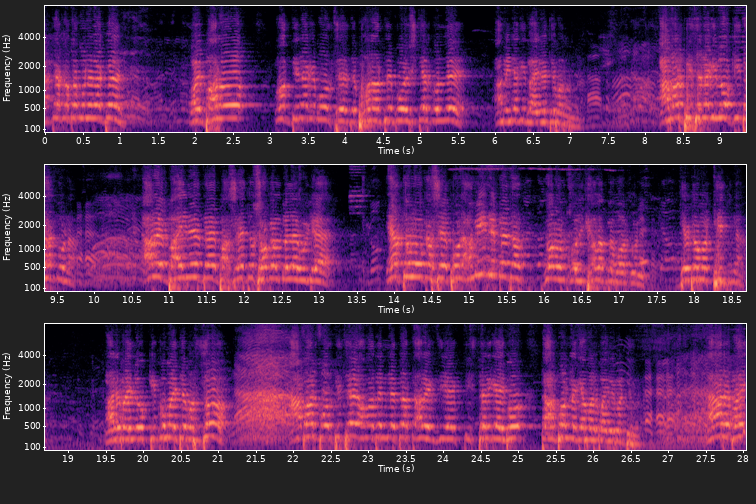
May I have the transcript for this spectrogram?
একটা কথা মনে রাখবেন ওই বারো কতদিন আগে বলছে যে ভরাতে বহিষ্কার করলে আমি নাকি বাইরে যেতে পারব না। আমার পিছনে নাকি লোকই থাকব না। আরে বাইরে দেয় বাসায় তো সকালবেলা উঠে এত লোক আসে, পরে আমি মেজাজ গরম করি, খারাপ ব্যবহার করি, যেটা আমার ঠিক না। আরে ভাই, লোক কি কমাইতে পারছ? আবার বলতেছে, আমাদের নেতা তারেক জিয়া একত্রিশ তারিখে আইবো, তারপর নাকি আমার বাইরে হবে। আরে ভাই,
